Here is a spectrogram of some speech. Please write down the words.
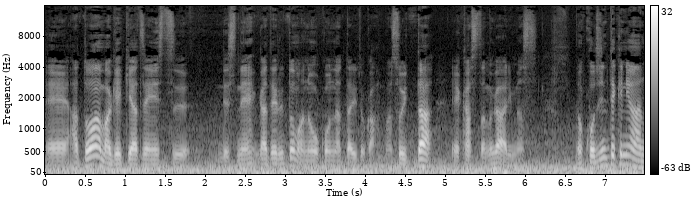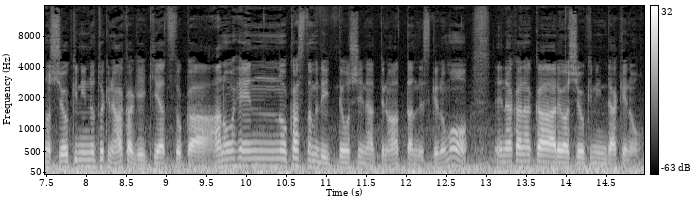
えー、あとはまあ激アツ演出ですねが出るとまあ濃厚になったりとか、まあ、そういった、えカスタムがあります個人的にはあの塩気人の時の赤激アツとかあの辺のカスタムで行ってほしいなっていうのはあったんですけども、なかなかあれは塩気人だけの、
